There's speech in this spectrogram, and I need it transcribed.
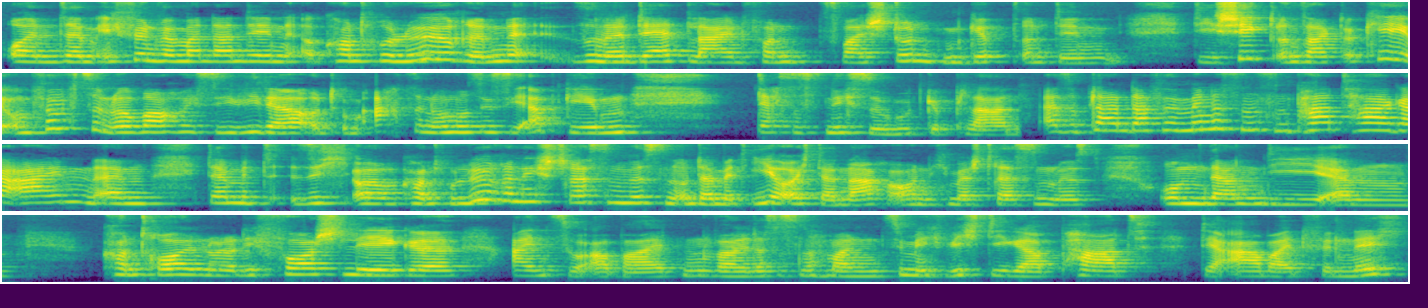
Und ähm, ich finde, wenn man dann den Kontrolleuren so eine Deadline von zwei Stunden gibt und den, die schickt und sagt, okay, um 15 Uhr brauche ich sie wieder und um 18 Uhr muss ich sie abgeben, das ist nicht so gut geplant. Also plant dafür mindestens ein paar Tage ein, ähm, damit sich eure Kontrolleure nicht stressen müssen und damit ihr euch danach auch nicht mehr stressen müsst, um dann die ähm, Kontrollen oder die Vorschläge einzuarbeiten, weil das ist nochmal ein ziemlich wichtiger Part der Arbeit, finde ich.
